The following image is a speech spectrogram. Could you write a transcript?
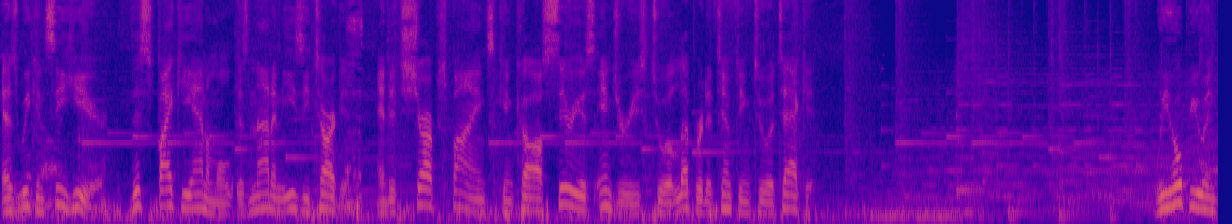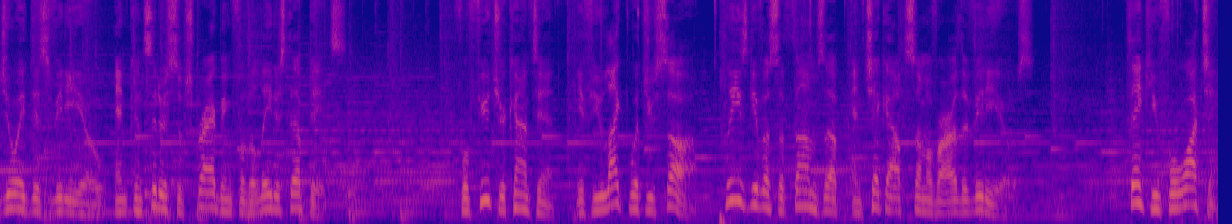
As we can see here, this spiky animal is not an easy target, and its sharp spines can cause serious injuries to a leopard attempting to attack it. We hope you enjoyed this video and consider subscribing for the latest updates. For future content, if you liked what you saw, please give us a thumbs up and check out some of our other videos. Thank you for watching.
